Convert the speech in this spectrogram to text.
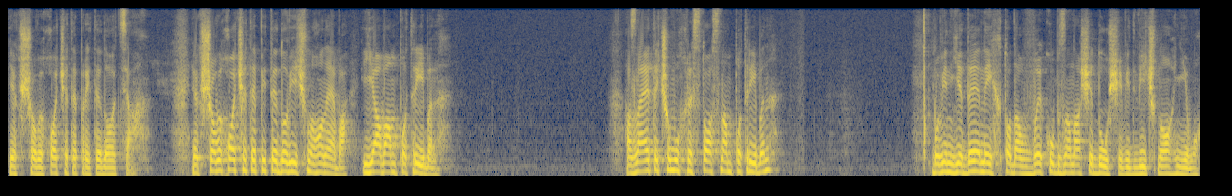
якщо ви хочете прийти до Отця. Якщо ви хочете піти до вічного неба, я вам потрібен. А знаєте, чому Христос нам потрібен? Бо Він єдиний, хто дав викуп за наші душі від вічного гніву.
